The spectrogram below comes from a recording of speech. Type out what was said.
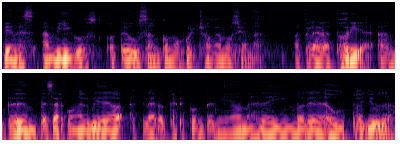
Tienes amigos o te usan como colchón emocional. Aclaratoria, antes de empezar con el video, aclaro que este contenido no es de índole de autoayuda,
